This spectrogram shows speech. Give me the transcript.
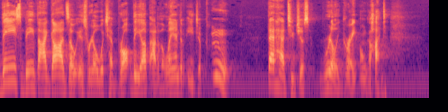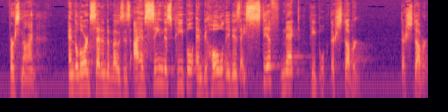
These be thy gods, O Israel, which have brought thee up out of the land of Egypt. Mm, that had to just really grate on God. Verse 9 And the Lord said unto Moses, I have seen this people, and behold, it is a stiff necked people. They're stubborn. They're stubborn.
